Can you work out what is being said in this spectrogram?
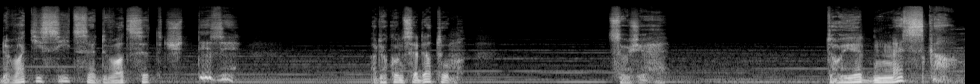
2024. A dokonce datum. Cože? To je dneska.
